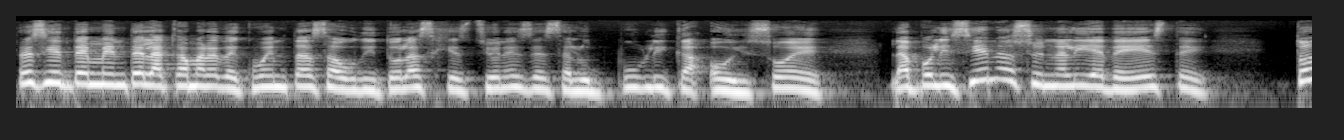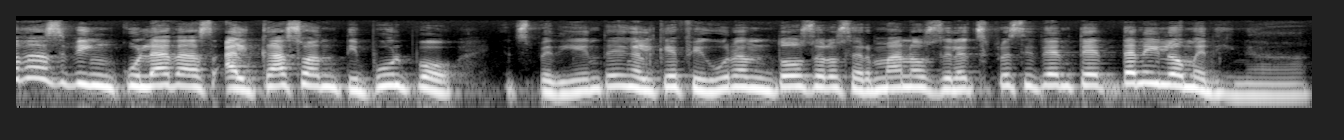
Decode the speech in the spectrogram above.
Recientemente la Cámara de Cuentas auditó las gestiones de salud pública OISOE, la Policía Nacional y de este, todas vinculadas al caso Antipulpo, expediente en el que figuran dos de los hermanos del expresidente Danilo Medina.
